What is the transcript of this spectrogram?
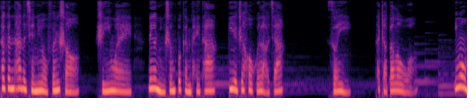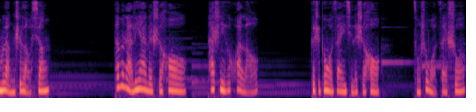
他跟他的前女友分手，是因为那个女生不肯陪他毕业之后回老家，所以他找到了我，因为我们两个是老乡。他们俩恋爱的时候，他是一个话痨，可是跟我在一起的时候，总是我在说。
